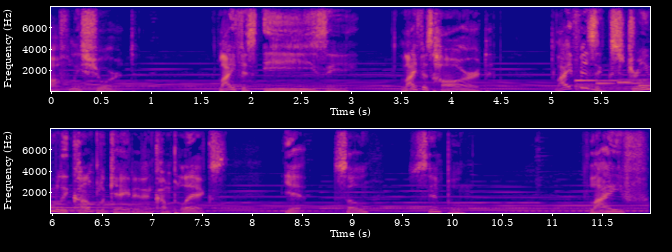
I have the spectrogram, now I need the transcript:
awfully short. Life is easy. Life is hard. Life is extremely complicated and complex, yet so simple. Life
